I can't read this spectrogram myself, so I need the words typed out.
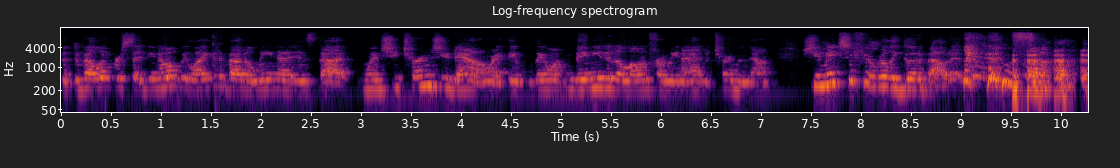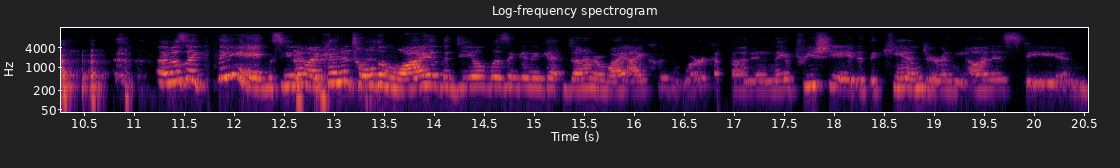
the developer said, you know what we like about Alina is that when she turns you down, right? They they want they needed a loan from me and I had to turn them down. She makes you feel really good about it. so I was like, thanks. You know, I kind of told them why the deal wasn't going to get done or why I couldn't work on it, and they appreciated the candor and the honesty and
